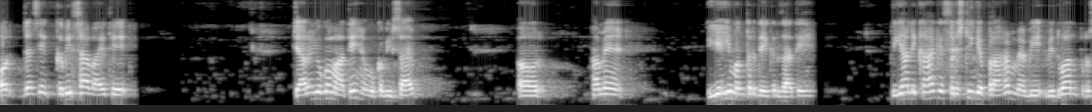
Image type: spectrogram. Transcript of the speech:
और जैसे कबीर साहब आए थे चारों युगों में आते हैं वो कबीर साहब। और हमें यही मंत्र देकर जाते हैं। तो यहाँ लिखा है कि सृष्टि के प्रारंभ में भी विद्वान पुरुष,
